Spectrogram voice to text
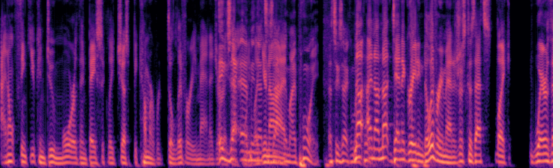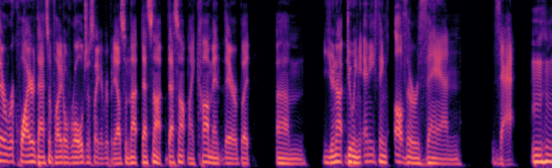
I, don't think you can do more than basically just become a delivery manager. Exactly. I mean, Like, that's you're exactly not, my point. That's exactly my not, point. and I'm not denigrating delivery managers because that's like where they're required. That's a vital role, just like everybody else. I'm not. That's not. That's not my comment there. But um, you're not doing anything other than that. mm-hmm.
